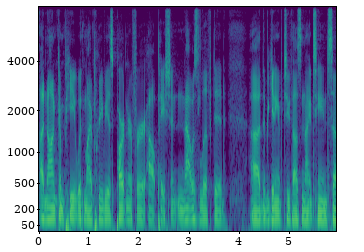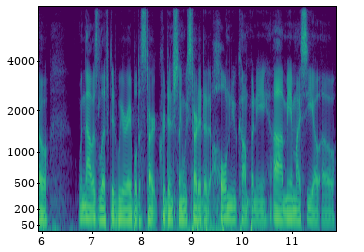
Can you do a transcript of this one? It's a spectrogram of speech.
a non compete with my previous partner for outpatient, and that was lifted uh, the beginning of 2019. So when that was lifted, we were able to start credentialing. We started a whole new company, uh, me and my COO,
